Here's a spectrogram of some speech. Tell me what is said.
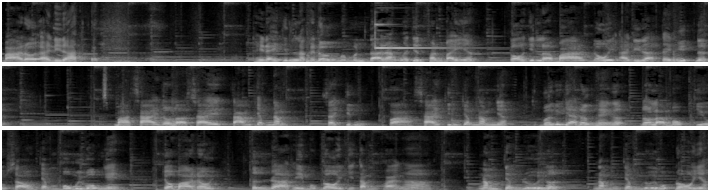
ba đôi Adidas thì đây chính là cái đơn mà mình đã đăng ở trên fanpage nha. Đó chính là ba đôi Adidas tennis nè. Ba size đó là size 8.5 size 9 và size 9.5 nha. Với cái giá đơn hàng đó, đó là 1 triệu 644 ngàn. Cho ba đôi. Tính ra thì một đôi chỉ tầm khoảng ờ, năm 500 rưỡi thôi. 500 rưỡi một đôi nha.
